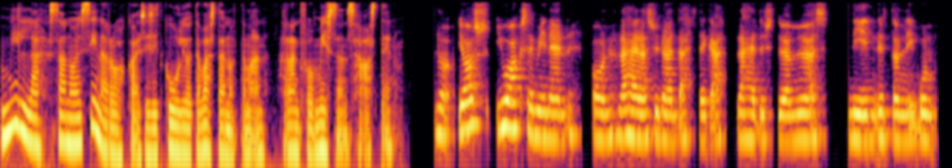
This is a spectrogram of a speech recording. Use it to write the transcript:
millä sanoin sinä rohkaisisit kuulijoita vastaanottamaan Run for Missions haasteen? No, jos juokseminen on lähellä sydäntä sekä lähetystyö myös, niin nyt on niin kuin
